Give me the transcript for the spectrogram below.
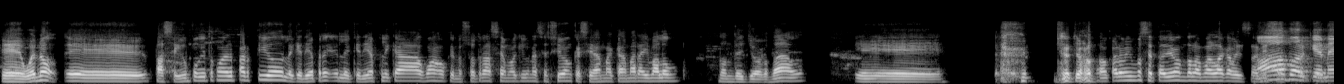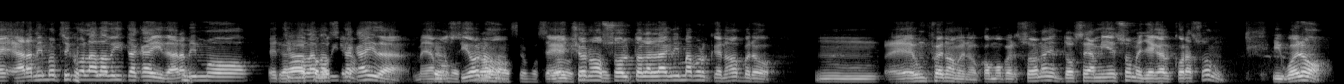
Eh, bueno, eh, para seguir un poquito con el partido, le quería, le quería explicar a Juanjo que nosotros hacemos aquí una sesión que se llama Cámara y Balón, donde Jordao eh, ahora mismo se está llevando la mano a la cabeza. No, porque ahora mismo estoy con la babita caída. Ahora mismo estoy con la babita caída. Me emociono. de hecho, no solto las lágrimas porque no, pero mm, es un fenómeno como persona. Entonces a mí eso me llega al corazón. Y bueno,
